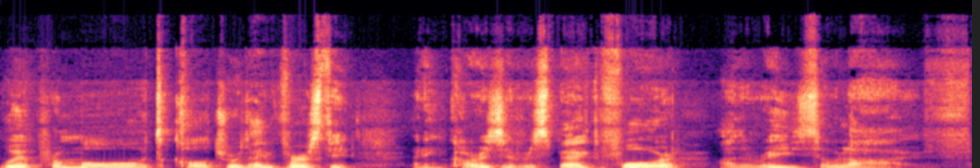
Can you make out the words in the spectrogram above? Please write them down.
will promote cultural diversity and encourage respect for other ways of life.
